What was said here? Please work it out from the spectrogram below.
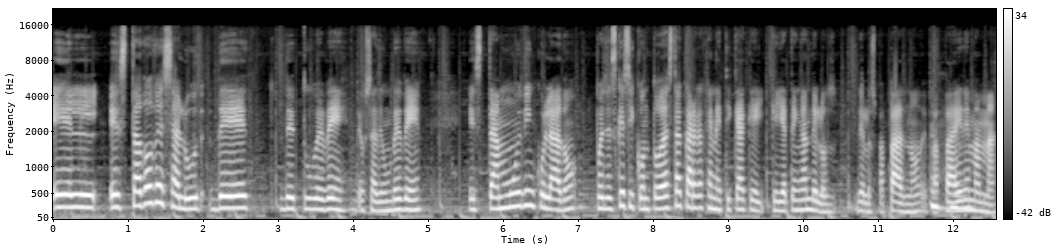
el estado de salud de, de tu bebé, o sea, de un bebé, está muy vinculado, pues es que si con toda esta carga genética que, que ya tengan de los, de los papás, ¿no? De papá y de mamá,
